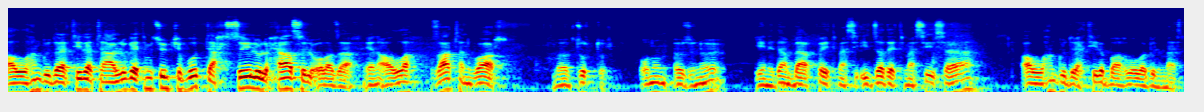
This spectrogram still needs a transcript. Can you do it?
Allahın qüdrəti ilə təalluq etmir. Çünki bu təhsilül hasil olacaq. Yəni Allah zaten var, mövcuddur. Onun özünü yenidən bərpa etməsi, icad etməsi isə Allahın qüdrəti ilə bağlı ola bilməz.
